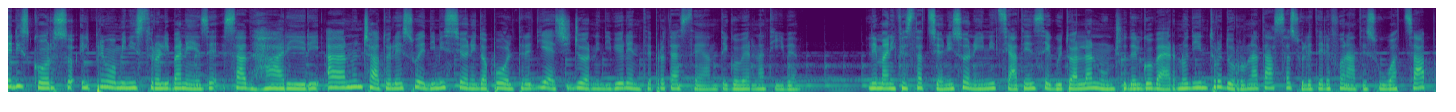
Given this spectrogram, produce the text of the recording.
Martedì scorso il primo ministro libanese Saad Hariri ha annunciato le sue dimissioni dopo oltre dieci giorni di violente proteste antigovernative. Le manifestazioni sono iniziate in seguito all'annuncio del governo di introdurre una tassa sulle telefonate su WhatsApp,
